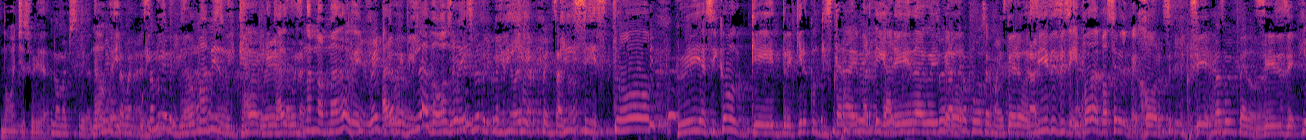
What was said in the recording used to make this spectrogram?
No manches, Frida. No manches, Frida. No, También güey, está buena. está muy agregada. No mames, güey, cara agregada, Es una mamada, güey. Güey, claro, vi la 2, Güey, güey. es una película y que te va a dije, dejar pensando. ¿qué es esto? Güey, así como que entre quiero conquistar a Sí, Marta y sí, sí, Gareda, sí. güey, pero... no puedo ser maestro. Pero Claro. sí, sí, sí, sí. Y puedo además ser el mejor. Sí. el más buen pedo, ¿no? Sí, sí, sí.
